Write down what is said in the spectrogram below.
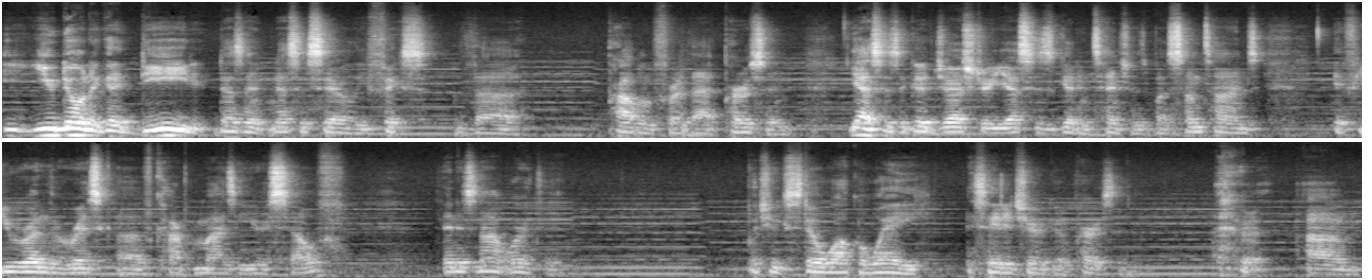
you doing a good deed doesn't necessarily fix the problem for that person. Yes, it's a good gesture, yes, it's good intentions, but sometimes if you run the risk of compromising yourself, then it's not worth it. But you can still walk away and say that you're a good person. um,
